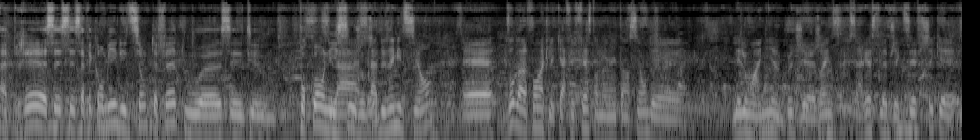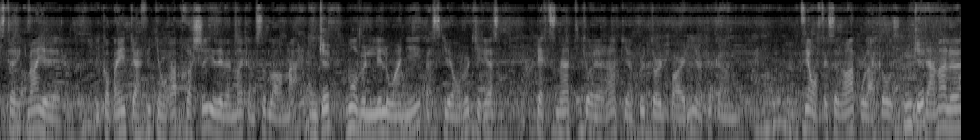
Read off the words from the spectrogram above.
après, ça fait combien d'éditions que tu as faites ou euh, c'est pourquoi on est, ici la- C'est aujourd'hui? la deuxième édition. Euh, nous autres, dans le fond, avec le Café Fest, on a l'intention de l'éloigner un peu de Géogène. Ça, ça reste l'objectif. Je sais que historiquement, il y a des compagnies de café qui ont rapproché des événements comme ça de leur marque. Nous, on veut l'éloigner parce qu'on veut qu'il reste pertinent puis cohérent puis un peu third party, un peu comme. Tu sais, on fait ça vraiment pour la cause. Évidemment, là.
